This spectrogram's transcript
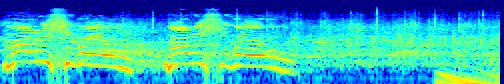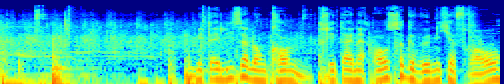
Marishigueu, Marishigueu. Mit Elisa Loncon tritt eine außergewöhnliche Frau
